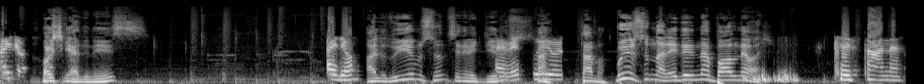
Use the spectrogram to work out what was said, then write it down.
Alo. Hoş geldiniz. Alo. Alo duyuyor musun? Seni bekliyoruz. Evet, duyuyorum. Hah, tamam. Buyursunlar. Ederinden pahalı ne var? Kestane.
